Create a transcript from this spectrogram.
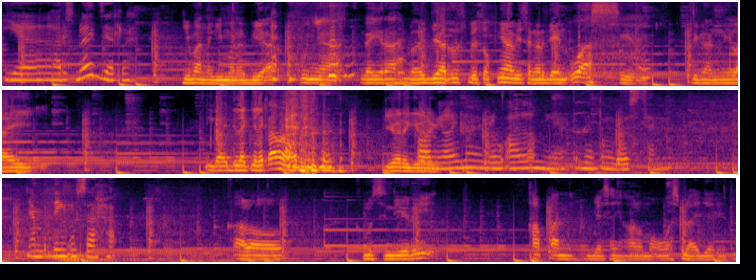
Ya harus belajar lah. gimana gimana biar punya gairah belajar terus besoknya bisa ngerjain uas gitu dengan nilai nggak jelek-jelek amat. Gimana Kalau gimana nilai mah belum alam ya, tergantung dosen. Yang penting usaha. kalau kamu sendiri kapan nih biasanya kalau mau uas belajar itu?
